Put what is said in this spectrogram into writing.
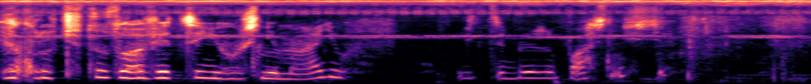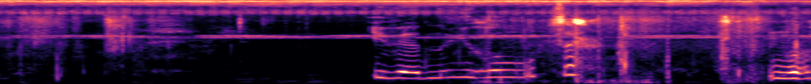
Я, коротше, тут звідси його знімаю. Від це безопасності. І видно його лучше. Ну,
